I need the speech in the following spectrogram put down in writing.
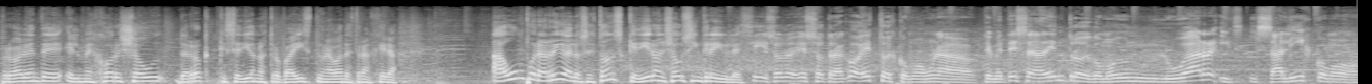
probablemente el mejor show de rock que se dio en nuestro país de una banda extranjera. Aún por arriba de los Stones que dieron shows increíbles. Sí, solo es otra cosa. Esto es como una. Te metes adentro de como de un lugar y, y salís como.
